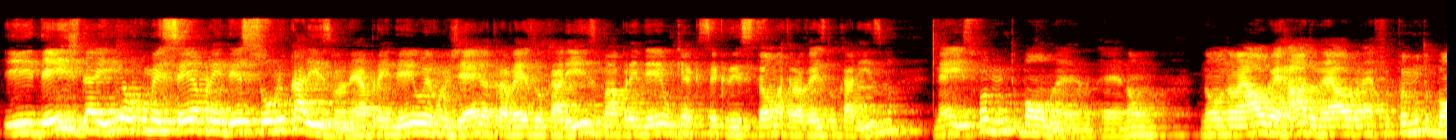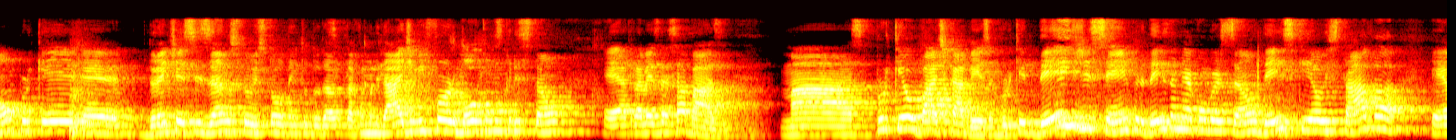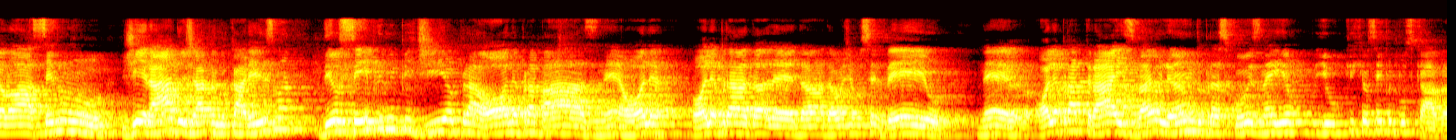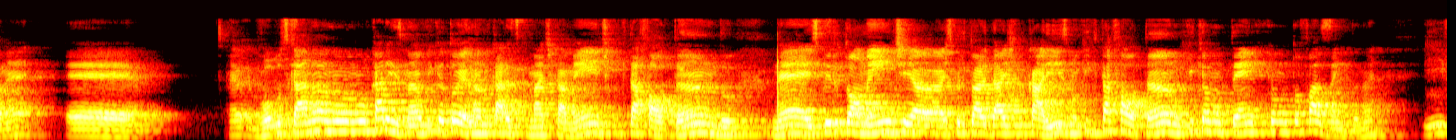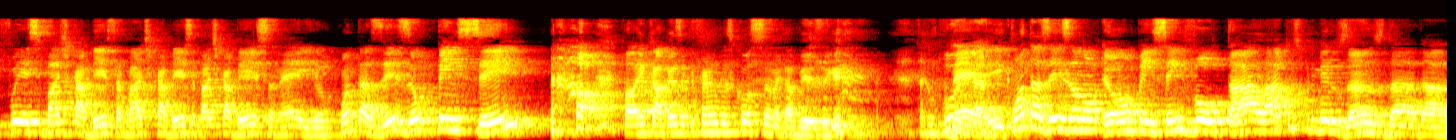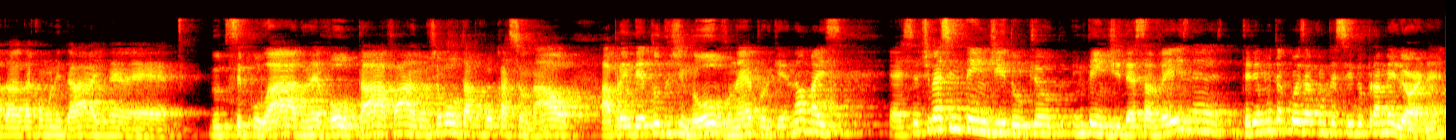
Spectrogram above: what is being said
E desde aí eu comecei a aprender sobre o carisma, né? Aprender o evangelho através do carisma, aprender o que é ser cristão através do carisma, né? E isso foi muito bom, né? É, não, não, não é algo errado, não é algo, né? Foi muito bom porque é, durante esses anos que eu estou dentro do- da, da comunidade me formou como cristão é, através dessa base. Mas por que o bate-cabeça? Porque desde sempre, desde a minha conversão, desde que eu estava é, lá sendo gerado já pelo carisma, Deus sempre me pedia para olha para a base, né? Olha, olha para da, é, da, da onde você veio, né? Olha para trás, vai olhando para as coisas, né? E, eu, e o que, que eu sempre buscava, né? É, vou buscar no, no, no carisma, o que, que eu estou errando carismaticamente, o que está faltando, né? espiritualmente, a, a espiritualidade do carisma, o que está faltando, o que, que eu não tenho, o que, que eu não estou fazendo. Né? E foi esse bate-cabeça, bate-cabeça, bate-cabeça, né? E eu, quantas vezes eu pensei, falar em cabeça que o Fernando está coçando a cabeça aqui. Tá com Né? E quantas vezes eu não, eu não pensei em voltar lá para os primeiros anos da, da, da, da comunidade, né? É, do discipulado, né? Voltar, falar, ah, não, deixa eu voltar para o vocacional, aprender tudo de novo, né? Porque, não, mas é, se eu tivesse entendido o que eu entendi dessa vez, né? Teria muita coisa acontecido para melhor, né?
